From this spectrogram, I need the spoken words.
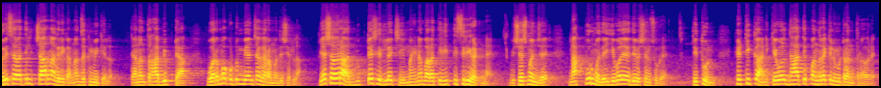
परिसरातील चार नागरिकांना जखमी केलं. त्यानंतर हा बिबट्या वर्मा कुटुंबियांच्या घरामध्ये शिरला. या शहरात बिबट्या शिरल्याची महिनाभरातील ही तिसरी घटना आहे. विशेष म्हणजे नागपूरमध्ये हिवाळी अधिवेशन सुरू आहे. तिथून हे ठिकाण केवळ दहा ते पंधरा किलोमीटर अंतरावर आहे.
